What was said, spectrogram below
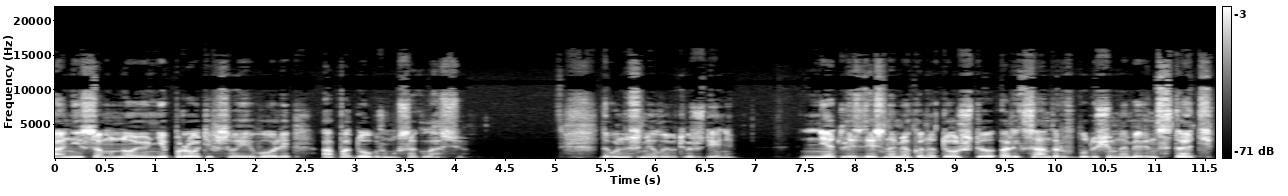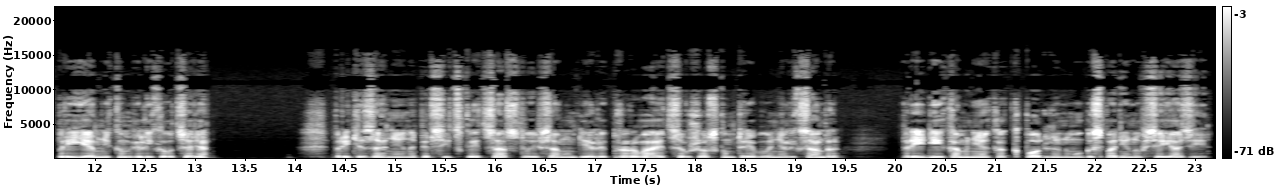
Они со мною не против своей воли, а по доброму согласию». Довольно смелое утверждение. Нет ли здесь намека на то, что Александр в будущем намерен стать преемником великого царя? Притязание на персидское царство и в самом деле прорывается в жестком требовании Александра «Приди ко мне, как к подлинному господину всей Азии».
